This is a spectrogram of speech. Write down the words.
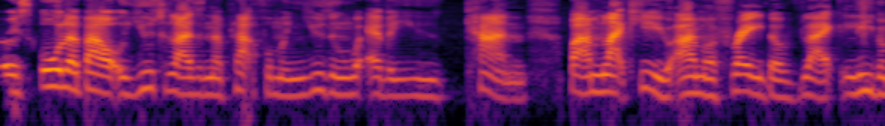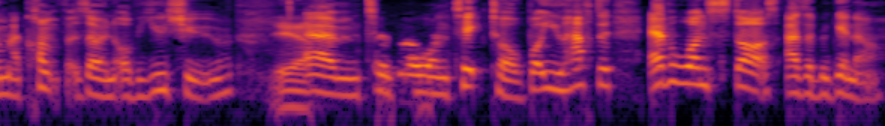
So it's all about utilizing the platform and using whatever you can. But I'm like you, I'm afraid of like leaving my comfort zone of YouTube Yeah. um, to go on TikTok. But you have to, everyone starts as a beginner.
